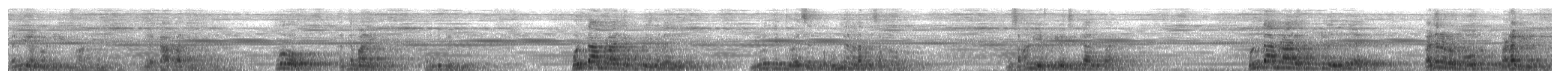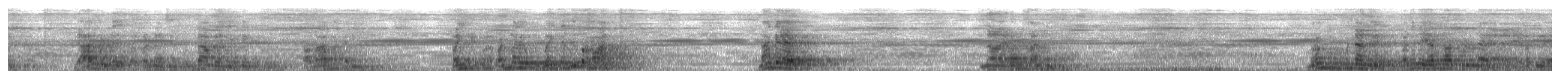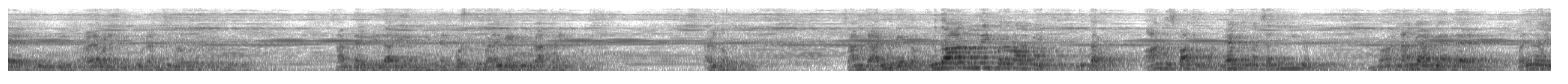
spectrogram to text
தண்ணி வாங்க வேண்டியது வாங்க இதை காப்பாற்றணும் ஓ அந்த மாதிரி தண்ணி கண்டிப்பாக பொன்டாமராஜ கூட்டம் இதெல்லாம் இருபத்தஞ்சி வருஷத்துக்கு முன்னே நடந்த சம்பவம். இந்த சாமி எப்படி வச்சிருக்காரு பாருங்க. பொன்டாமராஜ கூப்பிட்டு பஜனை பண்ணுவோம் யார் பண்ண பண்ணாச்சு? பொன்டாமராஜ் எங்க இருக்கு? சாதாரண கல்வி பை பண்ண வைத்தது பகவான். நாங்கள் எல்லா இடமும் தாண்டி உடம்புக்கு முன்னாடி அந்த பஜனை ஏற்பாடு பண்ண இடத்துல இருந்து ஆழவளத்துக்கு ஒரு அஞ்சு கிலோமீட்டர் வரும்போது சாமிதாருக்கு எல்லாரும் போட்டு மழை வேண்டி பிரார்த்தனை போட்டோம் அழுதோம். சாமிகிட்ட அழுது கேட்டோம். அழுதால் உன்னை பெறலாமே. கொடுத்தார். ஆன் தி ஸ்பாட் மேகம் தான் சனின்னு வந்து நாங்கள் அங்கே அந்த பதினாறு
